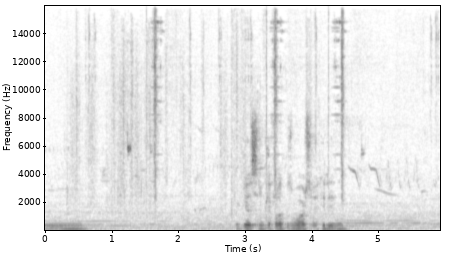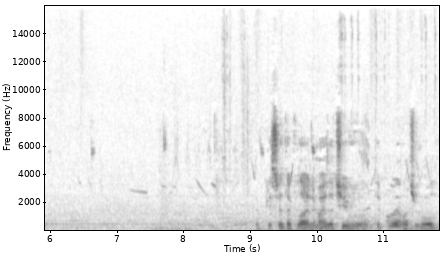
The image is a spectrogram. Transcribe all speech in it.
Hum. Por que você não quer falar com os mortos, minha querida? Porque você já tá com o line mais ativo? Não tem problema, ativa o outro.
